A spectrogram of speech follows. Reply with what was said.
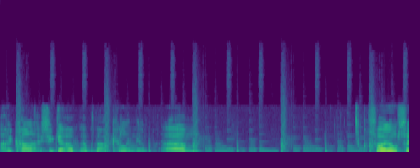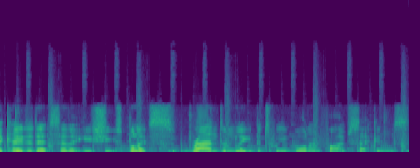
I can't actually get up there without killing him. Um, so I also coded it so that he shoots bullets randomly between 1 and 5 seconds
